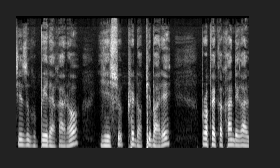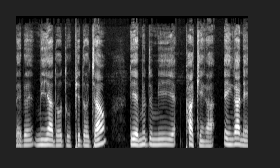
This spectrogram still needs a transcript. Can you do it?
ကျေးဇူးကိုပေးတာကတော့ယေရှုခရစ်တော်ဖြစ်ပါတယ် prophet ကခန်းတွေကလည်းပဲမြင်ရတော်သူဖြစ်တော်ကြောင့်ဒီအမျိုးသမီးရဲ့ဖခင်ကအိမ်ကနေ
